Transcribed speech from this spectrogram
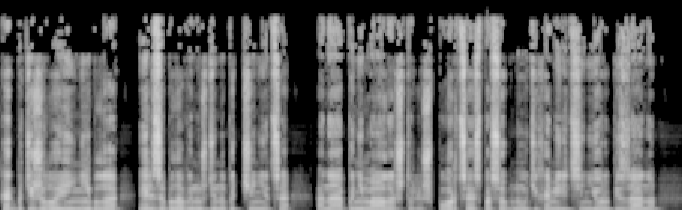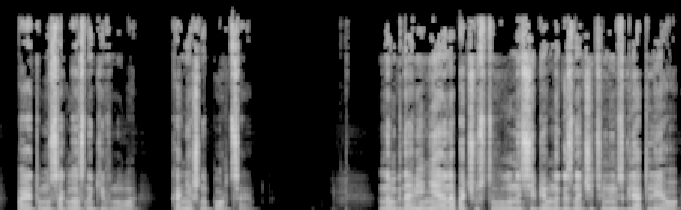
Как бы тяжело ей ни было, Эльза была вынуждена подчиниться. Она понимала, что лишь порция способна утихомирить сеньору Пизано, поэтому согласно кивнула. «Конечно, порция». На мгновение она почувствовала на себе многозначительный взгляд Лео.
